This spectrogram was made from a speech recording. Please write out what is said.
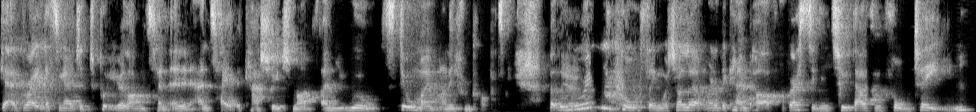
get a great letting agent to put your lovely tenant in it and take the cash each month, and you will still make money from property. But the yeah. really cool thing, which I learned when I became part of Progressive in 2014,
